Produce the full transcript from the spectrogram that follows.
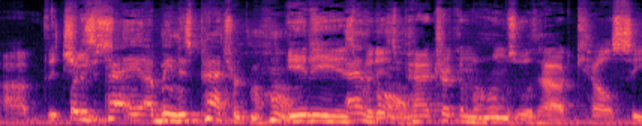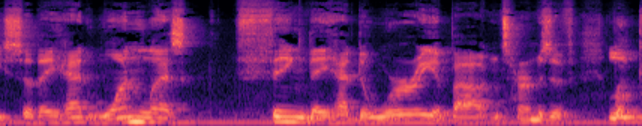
Uh, the but it's Chiefs, I mean, it's Patrick Mahomes. it is, but home. it's Patrick and Mahomes without Kelce, so they had one less thing they had to worry about in terms of look.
